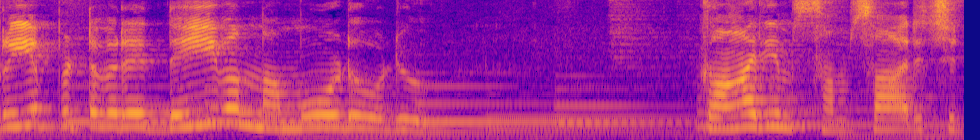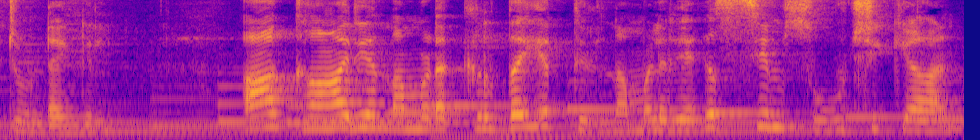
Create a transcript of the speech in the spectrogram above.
പ്രിയപ്പെട്ടവരെ ദൈവം നമ്മോട് ഒരു കാര്യം സംസാരിച്ചിട്ടുണ്ടെങ്കിൽ ആ കാര്യം നമ്മുടെ ഹൃദയത്തിൽ നമ്മൾ രഹസ്യം സൂക്ഷിക്കാൻ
